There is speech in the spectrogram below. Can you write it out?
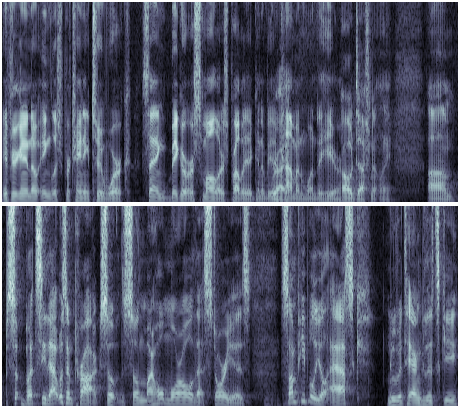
if you're going to know English pertaining to work, saying bigger or smaller is probably going to be a Right. common one to hear. oh, definitely. Um, so, but see, that was in Prague. So, so my whole moral of that story is, some people you'll ask "Mluvite anglicky,"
